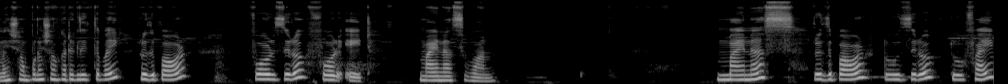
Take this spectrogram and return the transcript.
মানে সম্পূর্ণ সংখ্যাটাকে লিখতে পারি। Two the power four zero four eight minus one. Minus two the power two zero two five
